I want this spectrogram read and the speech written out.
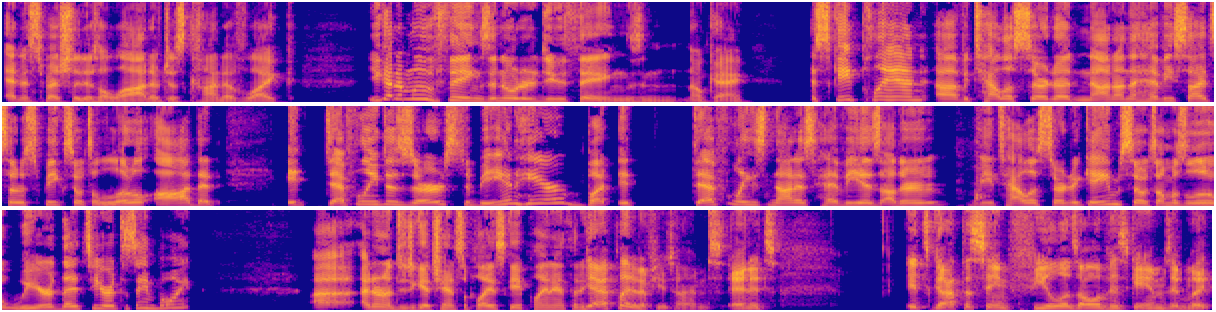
and especially there's a lot of just kind of like you got to move things in order to do things and okay escape plan uh vitalis Lacerda not on the heavy side so to speak so it's a little odd that it definitely deserves to be in here but it definitely is not as heavy as other vitalis Lacerda games so it's almost a little weird that it's here at the same point uh, I don't know. Did you get a chance to play Escape Plan, Anthony? Yeah, I played it a few times, and it's it's got the same feel as all of his games. And like,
